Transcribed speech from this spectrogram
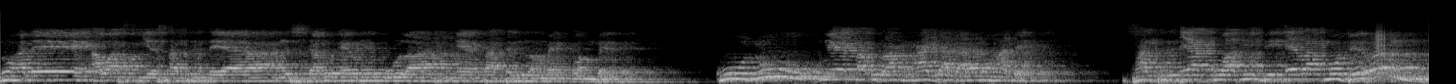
Nu awas ieu santri teh geus gaduh ilmu ulah nyeta teh lemek-lembek kudu nyeta urang ngajaga nu hade. Santri teh kuali di era modern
